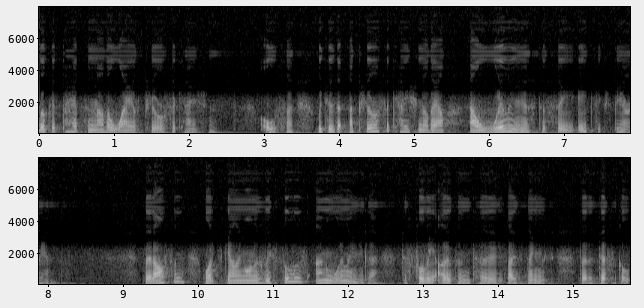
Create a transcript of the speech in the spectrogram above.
look at perhaps another way of purification also, which is a purification of our, our willingness to see each experience. That often what's going on is we're sort of unwilling to, to fully open to those things that are difficult,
